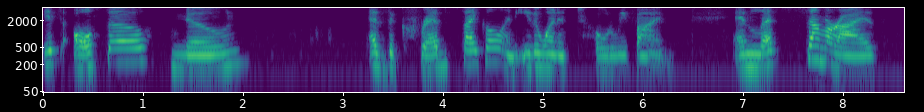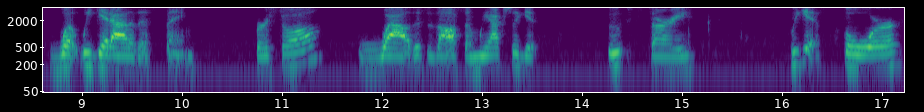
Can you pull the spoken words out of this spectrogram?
It's also known as the Krebs cycle, and either one is totally fine. And let's summarize what we get out of this thing. First of all, wow, this is awesome. We actually get, oops, sorry, we get four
